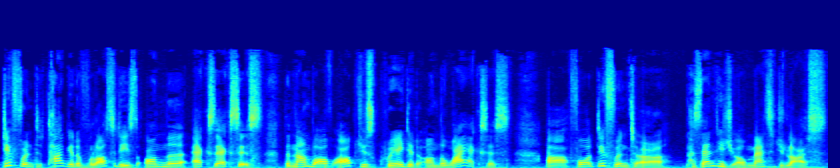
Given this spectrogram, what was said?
different target velocities on the x-axis, the number of objects created on the y-axis uh, for different uh, percentage of message loss.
